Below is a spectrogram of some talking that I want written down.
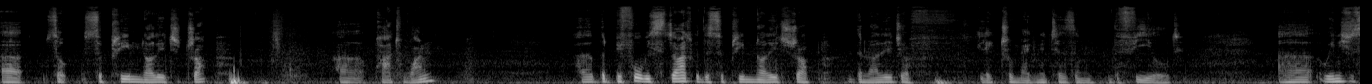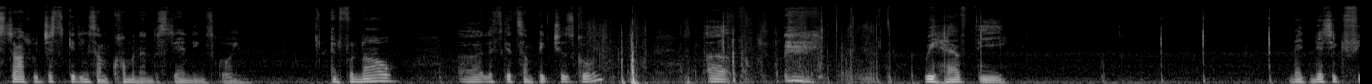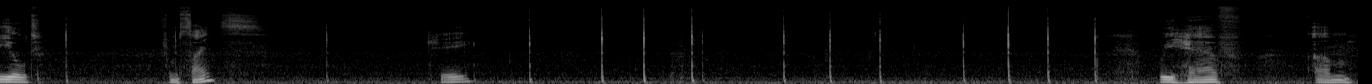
Uh, so, Supreme Knowledge Drop, uh, Part 1. Uh, but before we start with the Supreme Knowledge Drop, the knowledge of electromagnetism, the field, uh, we need to start with just getting some common understandings going. And for now, uh, let's get some pictures going. Uh, we have the magnetic field from science. Okay. We have um,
